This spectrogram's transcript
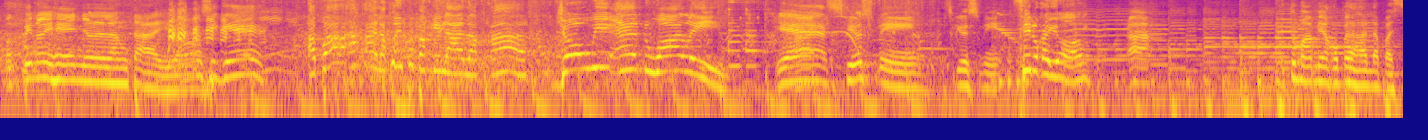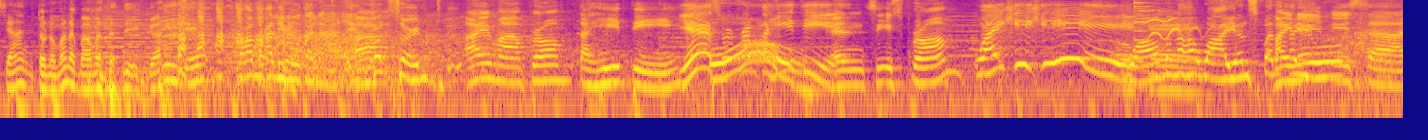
Pag Pinoy henyo na lang tayo. O sige. Aba, akala ko ipapakilala ka. Joey and Wally. Yes. excuse me. Excuse me. Sino kayo? Ah, ito mami ako pa halabas yan. Ito naman, nagmamadali ka. Hindi. Baka makalimutan natin. Concerned? I'm uh, from Tahiti. Yes, we're from Oh. Tahiti. And she is from? Waikiki. Wow, mga Hawaiians pala My kayo. name is uh,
